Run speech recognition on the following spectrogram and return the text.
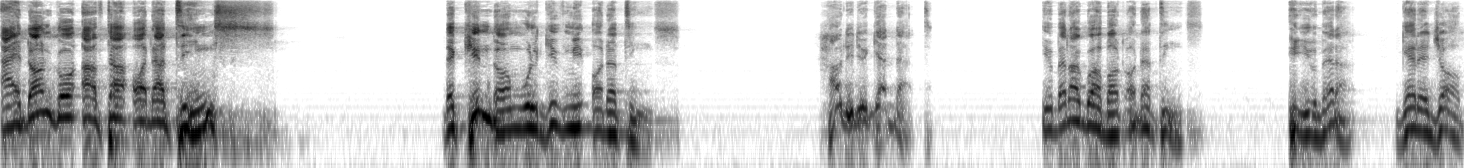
I don't go after other things. The kingdom will give me other things. How did you get that? You better go about other things. You better get a job,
